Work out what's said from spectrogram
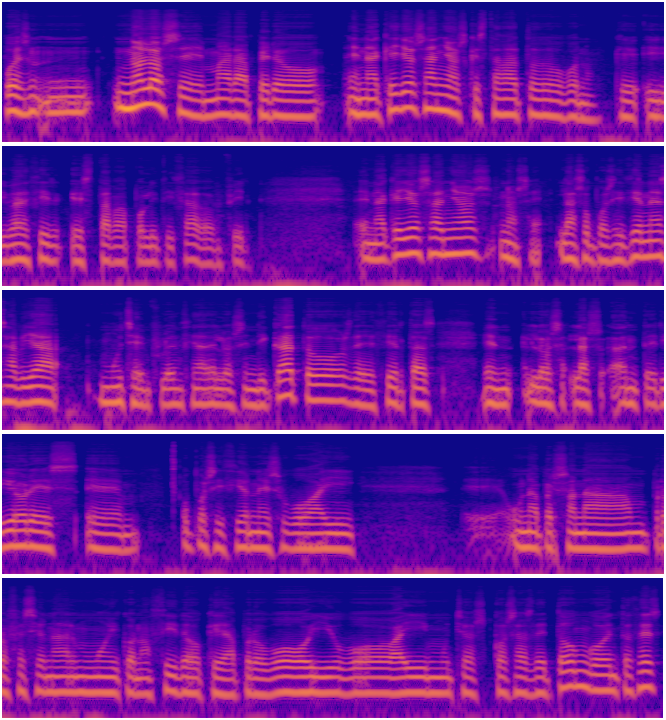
Pues no lo sé, Mara, pero en aquellos años que estaba todo, bueno, que iba a decir que estaba politizado, en fin. En aquellos años, no sé, las oposiciones había mucha influencia de los sindicatos, de ciertas, en los, las anteriores eh, oposiciones hubo ahí una persona, un profesional muy conocido que aprobó y hubo ahí muchas cosas de tongo, entonces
